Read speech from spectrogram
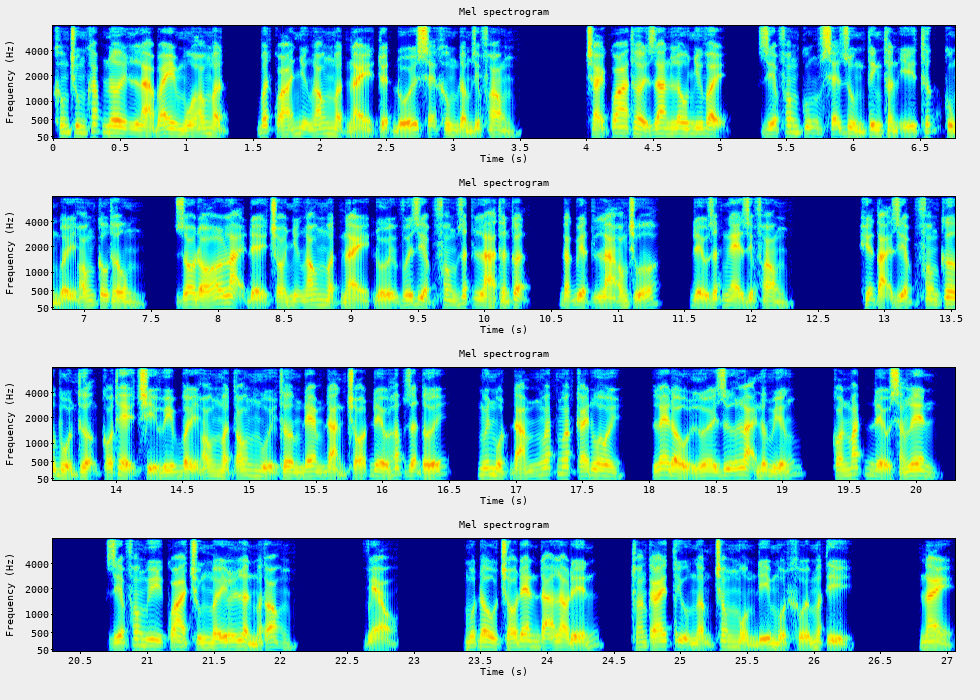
Không chung khắp nơi là bay múa ong mật, bất quá những ong mật này tuyệt đối sẽ không đâm diệp phong. Trải qua thời gian lâu như vậy, diệp phong cũng sẽ dùng tinh thần ý thức cùng bảy ong câu thông, do đó lại để cho những ong mật này đối với diệp phong rất là thân cận, đặc biệt là ong chúa, đều rất nghe diệp phong. Hiện tại diệp phong cơ bổn thượng có thể chỉ huy bảy ong mật ong mùi thơm đem đàn chó đều hấp dẫn tới, nguyên một đám ngoắc ngoắc cái đôi le đầu lưỡi giữ lại nước miếng, con mắt đều sáng lên. Diệp phong uy qua chúng mấy lần mật ong. Vèo một đầu chó đen đã lao đến, thoáng cái tựu ngậm trong mồm đi một khối mật tỉ này,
